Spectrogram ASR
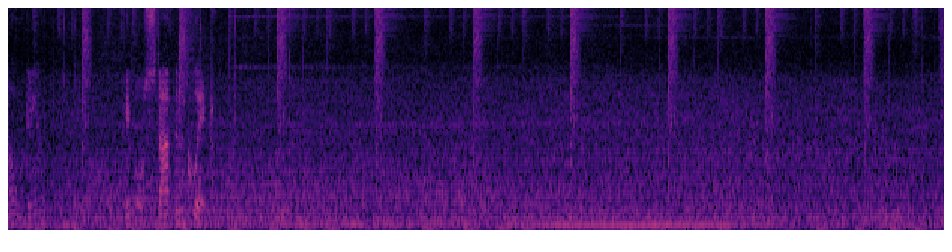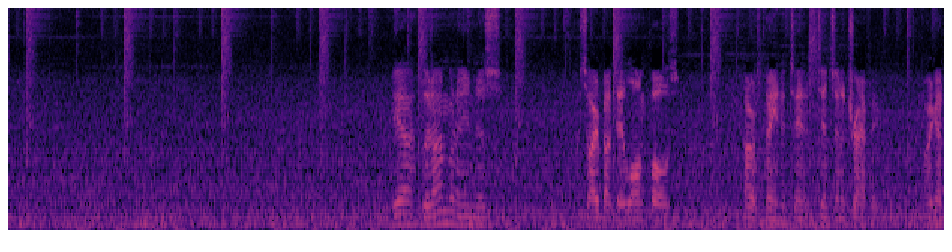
Oh, damn. People stopping quick. Yeah, but I'm going to end this. Sorry about that long pause. I was paying attention to traffic. Like I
